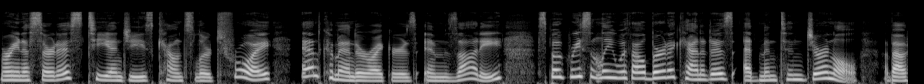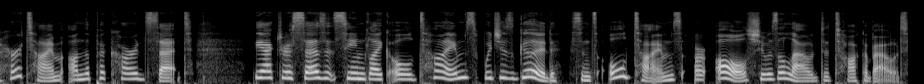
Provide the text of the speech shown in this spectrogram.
Marina Sirtis, TNG's counselor Troi, and Commander Riker's Imzadi spoke recently with Alberta, Canada's Edmonton Journal about her time on the Picard set. The actress says it seemed like old times, which is good, since old times are all she was allowed to talk about.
